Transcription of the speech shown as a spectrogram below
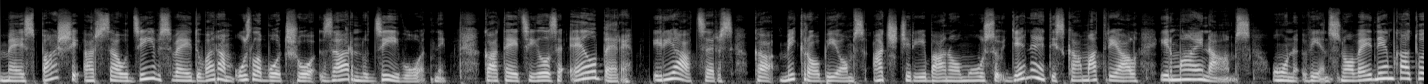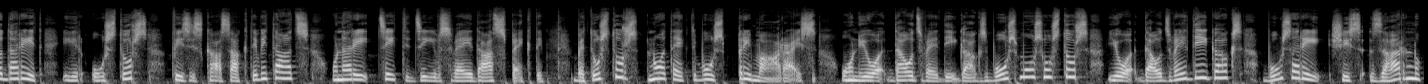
mēs paši ar savu dzīvesveidu varam uzlabot šo zarnu dzīvotni. Kā teica Ilze Elbere, ir jāatceras, ka mikrobioms atšķirībā no mūsu ģenētiskā materiāla ir maināms, un viens no veidiem, kā to darīt, ir uzturs, fiziskās aktivitātes un arī citi dzīvesveida aspekti. Bet uzturs noteikti būs primārais, un jo daudzveidīgāks būs mūsu uzturs, jo daudzveidīgāks būs arī šis zarnu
